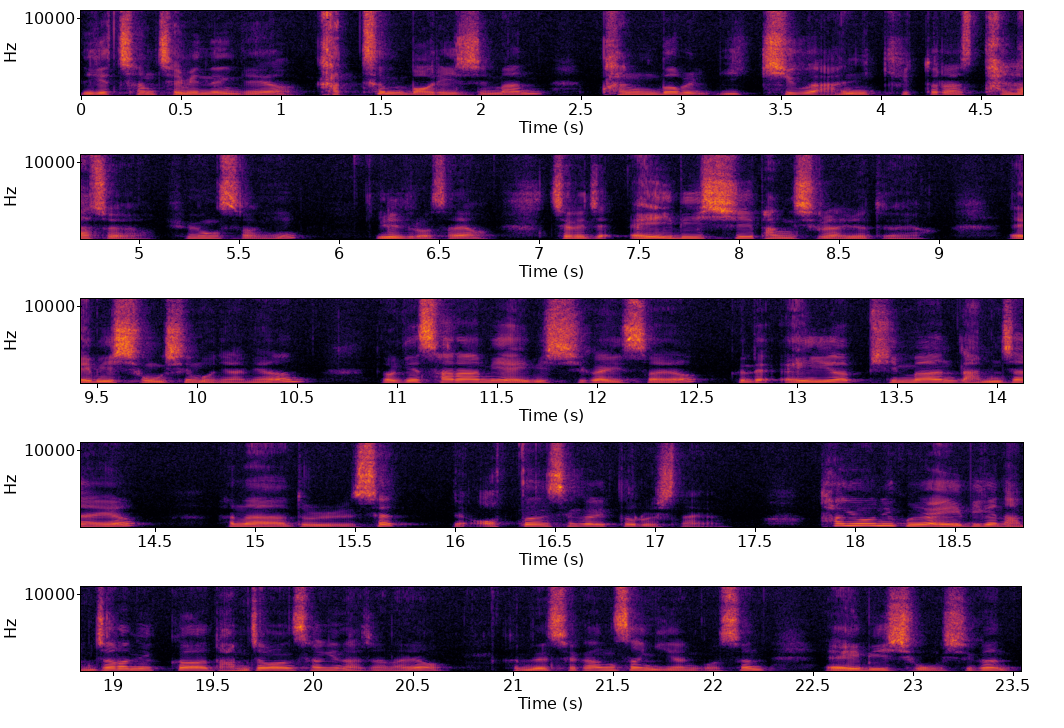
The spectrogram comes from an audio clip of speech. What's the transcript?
이게 참 재밌는 게요. 같은 머리지만 방법을 익히고 안 익히고 따라서 달라져요. 효용성이. 예를 들어서요. 제가 이제 ABC 방식을 알려드려요. ABC 공식이 뭐냐면 여기에 사람이 ABC가 있어요. 근데 A와 B만 남자예요. 하나, 둘, 셋. 네, 어떤 생각이 떠오르시나요? 당연히 그냥 A, B가 남자라니까 남자만 생각이 나잖아요. 그런데 제가 항상 이해한 것은 ABC 공식은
